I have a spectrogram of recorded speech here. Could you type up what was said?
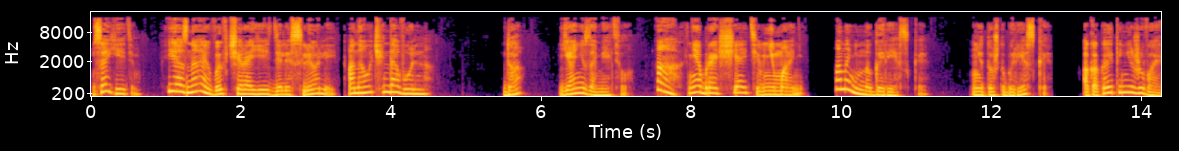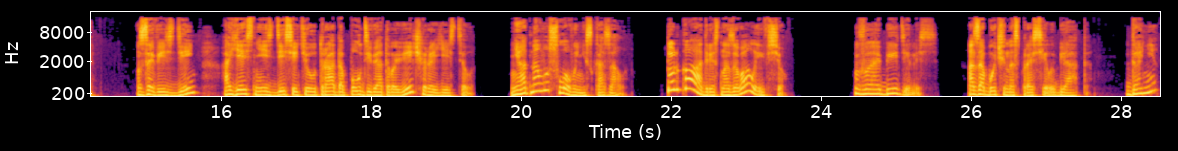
«Заедем. Я знаю, вы вчера ездили с Лёлей. Она очень довольна». «Да, я не заметила. Ах, не обращайте внимания. Она немного резкая. Не то чтобы резкая, а какая-то неживая. За весь день, а я с ней с десяти утра до полдевятого вечера ездила. Ни одного слова не сказала. Только адрес называла и все. «Вы обиделись?» — озабоченно спросила Биата. «Да нет,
